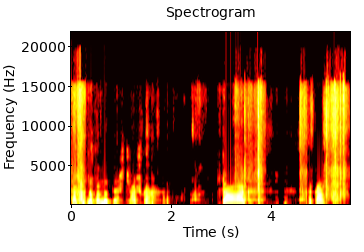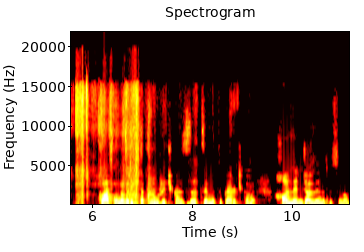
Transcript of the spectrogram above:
Так, тут, напевно, теж чашка. Так. Така класна новорічна кружечка з цими цукерочками. Холly Jolly написано.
